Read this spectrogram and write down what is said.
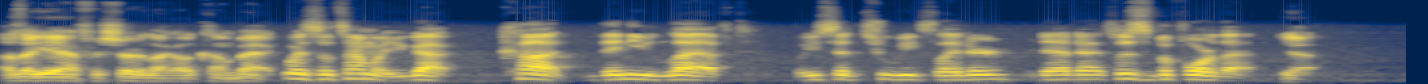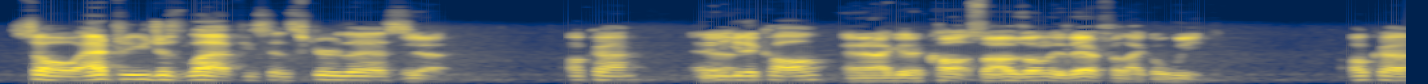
I was like, "Yeah, for sure. Like I'll come back." Wait, so tell me, You got cut, then you left, but you said two weeks later your dad died. So this is before that. Yeah. So after you just left, you said, "Screw this." Yeah. Okay. And Yeah. you get a call. And I get a call. So I was only there for like a week. Okay.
